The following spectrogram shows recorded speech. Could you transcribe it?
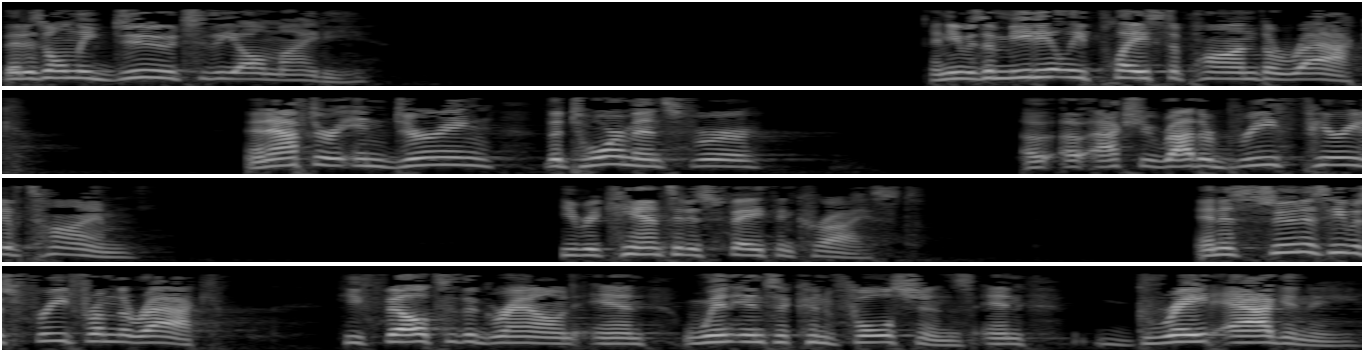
that is only due to the Almighty? And he was immediately placed upon the rack and after enduring the torments for a, a actually rather brief period of time, he recanted his faith in Christ. And as soon as he was freed from the rack, he fell to the ground and went into convulsions and great agony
